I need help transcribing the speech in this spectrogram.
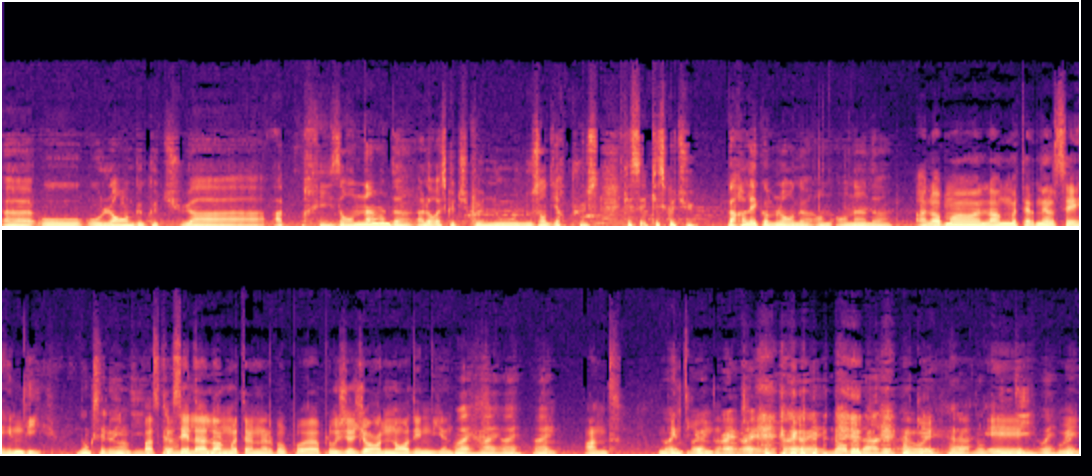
euh, aux, aux langues que tu as apprises en Inde. Alors, est-ce que tu peux nous, nous en dire plus? Qu'est-ce que tu parlais comme langue en, en Inde? Alors ma langue maternelle c'est hindi. Donc, c'est le hein, hindi. parce que c'est la langue maternelle pour, pour plusieurs gens nord-indiens. Ouais, ouais, ouais. ouais. Inde. Ouais, ouais, ouais, nord de l'Inde. Oui, donc et, oui.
